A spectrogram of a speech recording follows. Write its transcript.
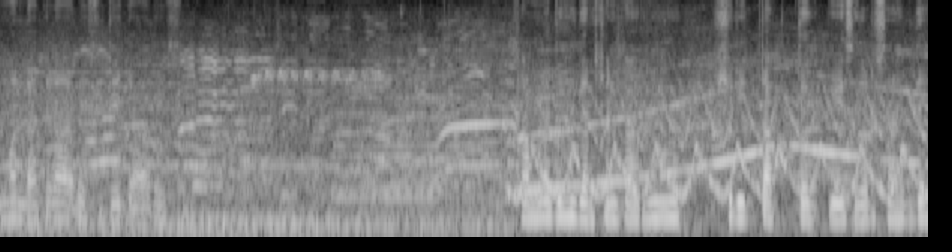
ਮਹੱਲਾ ਚੜਾ ਰਹੇ ਸੀ ਤੇ ਜਾ ਰਹੇ ਸੀ। ਸਾਹਮਣੇ ਤੁਸੀਂ ਦਰਸ਼ਨ ਕਰ ਰਹੇ ਹੋ, ਸ਼੍ਰੀ ਤਖਤ ਕੇਸਗੜ੍ਹ ਸਾਹਿਬ ਦੇ।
